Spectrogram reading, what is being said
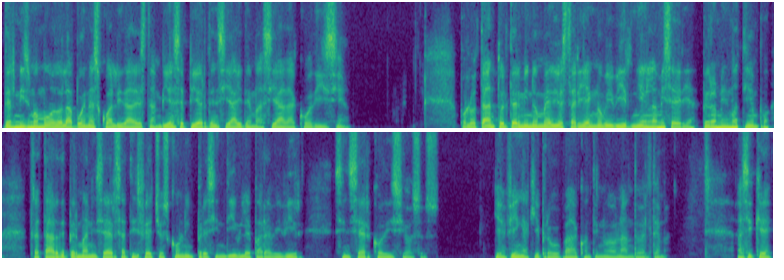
Del mismo modo, las buenas cualidades también se pierden si hay demasiada codicia. Por lo tanto, el término medio estaría en no vivir ni en la miseria, pero al mismo tiempo tratar de permanecer satisfechos con lo imprescindible para vivir sin ser codiciosos. Y en fin, aquí Prabhupada continúa hablando del tema. Así que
